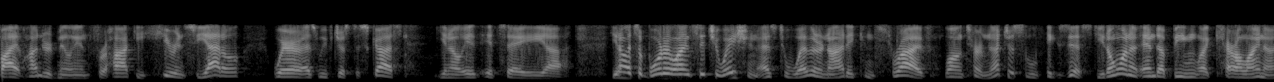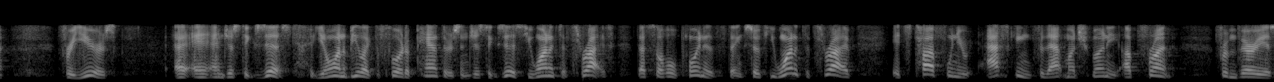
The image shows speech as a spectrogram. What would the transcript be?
500 million for hockey here in Seattle, where as we've just discussed, you know, it, it's a uh, you know, it's a borderline situation as to whether or not it can thrive long term, not just exist. You don't want to end up being like Carolina for years and, and just exist. You don't want to be like the Florida Panthers and just exist. You want it to thrive. That's the whole point of the thing. So if you want it to thrive, it's tough when you're asking for that much money up front from various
